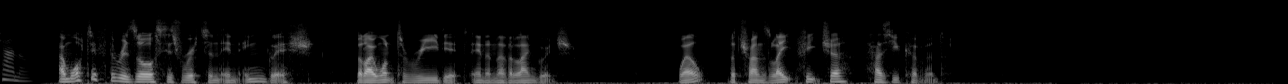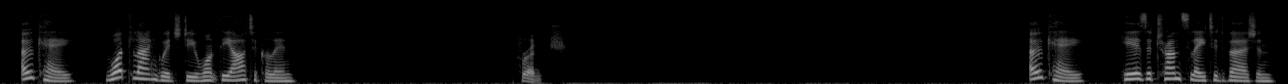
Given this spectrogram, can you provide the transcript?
channel. And what if the resource is written in English, but I want to read it in another language? Well, the translate feature has you covered. Okay, what language do you want the article in? French. Okay, here's a translated version.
